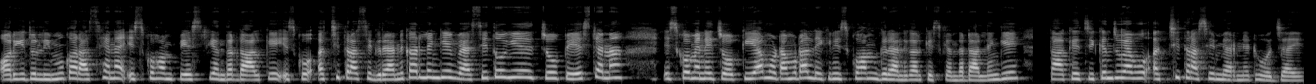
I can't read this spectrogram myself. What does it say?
और ये जो लीमू का रस है ना, इसको हम पेस्ट के अंदर डाल के इसको अच्छी तरह से ग्राइंड कर लेंगे। वैसे तो ये जो पेस्ट है ना, इसको मैंने चॉप किया मोटा मोटा लेकिन इसको हम ग्राइंड करके इसके अंदर डालेंगे ताकि चिकन जो है वो अच्छी तरह से मैरिनेट हो जाए।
